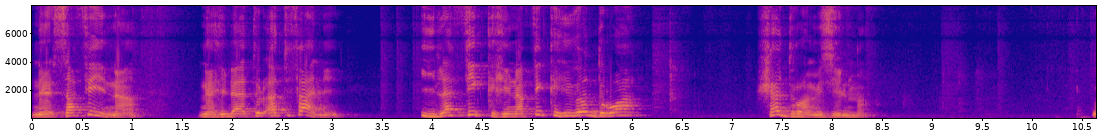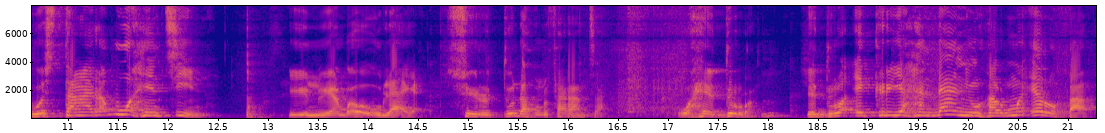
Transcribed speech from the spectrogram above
na safina na hidayatul atfali. Ila fikhi na fikhi yo droit. Sha droit musulman wastaarabu wa hentinu inu yambawa ulaya surtout nda hunu faransa. Wahe droit Le droit écrit ya handani uharuma europa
